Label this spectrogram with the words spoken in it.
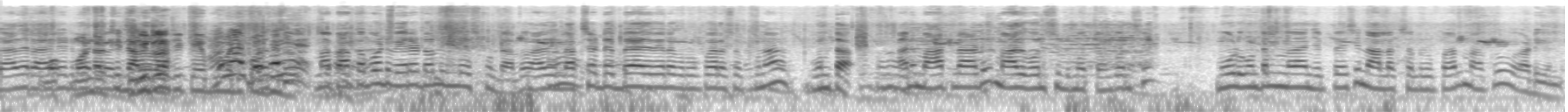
గాదే రాజరెడ్డి మా పక్క పొంటి వేరే వాళ్ళు ఇల్లు వేసుకుంటారు. అది లక్ష డెబ్బై ఐదు వేల రూపాయల చొప్పున గుంట అని మాట్లాడి మాది కొలిసిండు మొత్తం కొలిసి మూడు గుంటలు ఉన్నదని చెప్పేసి నాలుగు లక్షల రూపాయలు నాకు అడిగింది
